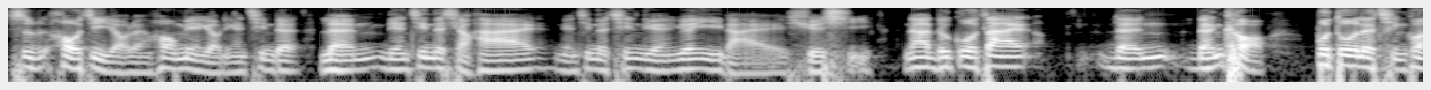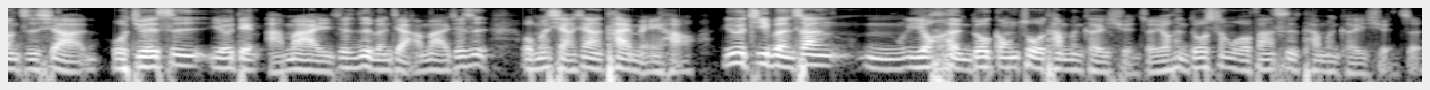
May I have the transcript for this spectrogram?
是不是后继有人，后面有年轻的人、年轻的小孩、年轻的青年愿意来学习。那如果在人人口不多的情况之下，我觉得是有点阿妈，也，就是日本讲阿妈，就是我们想象的太美好。因为基本上，嗯，有很多工作他们可以选择，有很多生活方式他们可以选择。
